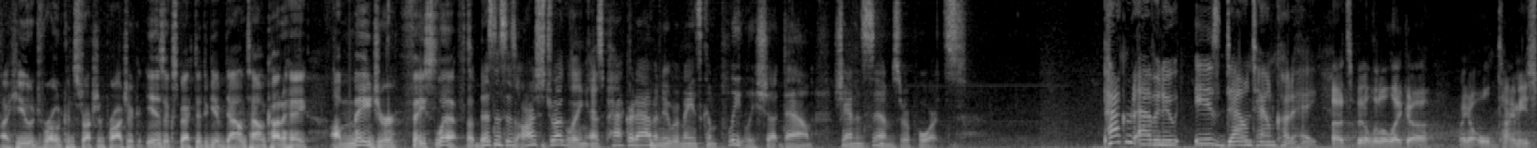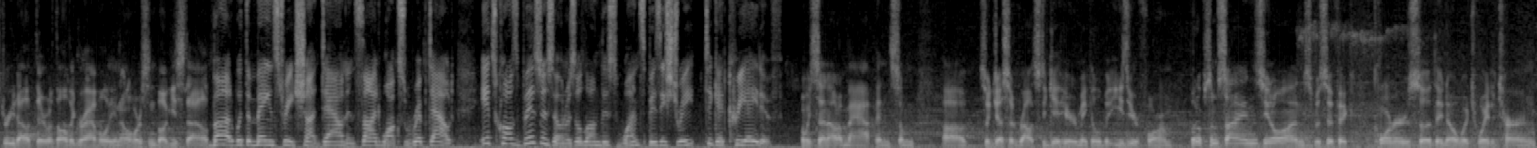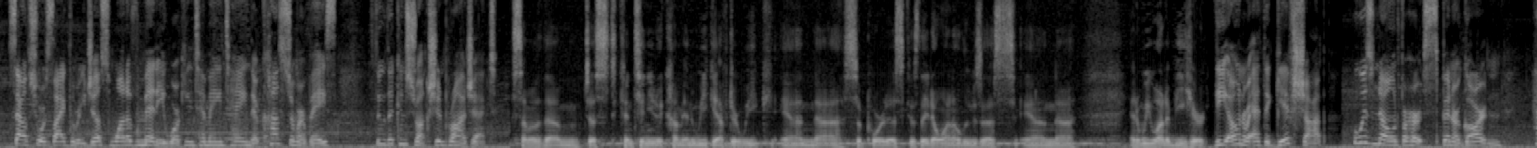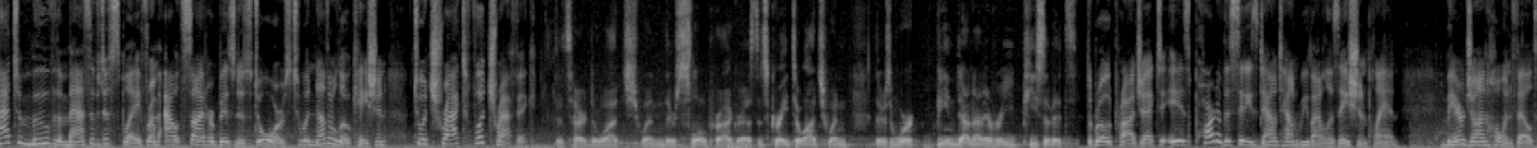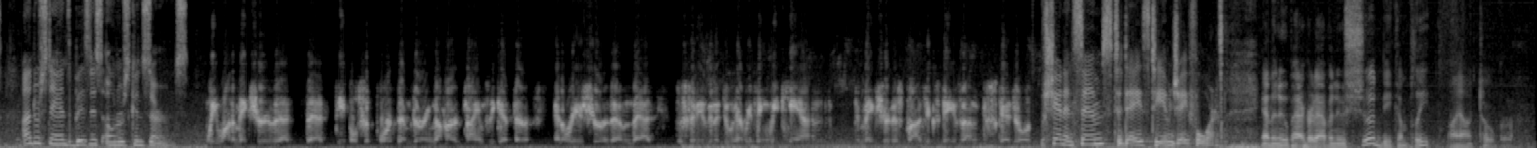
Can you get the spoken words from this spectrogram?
A huge road construction project is expected to give downtown Cudahy a major facelift. But businesses are struggling as Packard Avenue remains completely shut down. Shannon Sims reports. Packard Avenue is downtown Cudahy. Uh, it's been a little like a like an old timey street out there with all the gravel, you know, horse and buggy style. But with the main street shut down and sidewalks ripped out, it's caused business owners along this once busy street to get creative. We sent out a map and some uh, suggested routes to get here, to make it a little bit easier for them. Put up some signs, you know, on specific corners so that they know which way to turn. South Shore Cyclery, just one of many working to maintain their customer base through the construction project. Some of them just continue to come in week after week and uh, support us because they don't want to lose us, and uh, and we want to be here. The owner at the gift shop, who is known for her spinner garden, had to move the massive display from outside her business doors to another location to attract foot traffic. It's hard to watch when there's slow progress. It's great to watch when there's work being done on every piece of it. The road project is part of the city's downtown revitalization plan. Mayor John Hohenfeldt understands business owners' concerns. We want to make sure that, that people support them during the hard times to get there and reassure them that the city is going to do everything we can to make sure this project stays on schedule. Shannon Sims, today's TMJ4. And the new Packard Avenue should be complete by October.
